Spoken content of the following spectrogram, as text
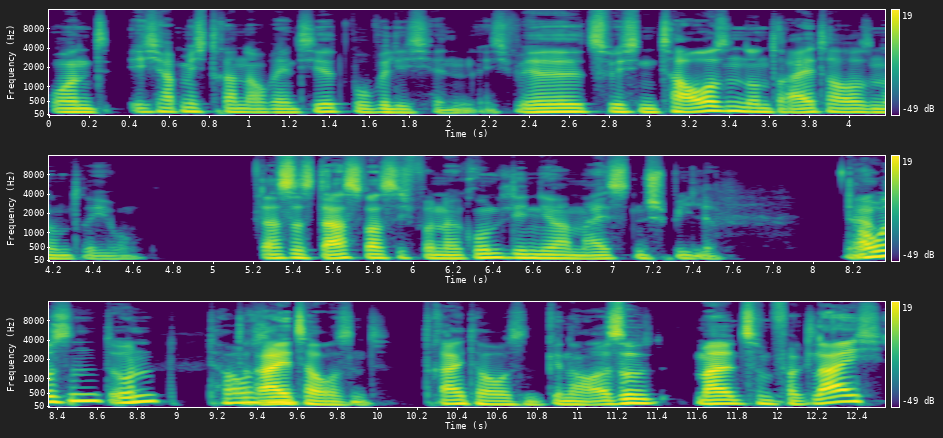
Und ich habe mich daran orientiert, wo will ich hin? Ich will zwischen 1000 und 3000 Umdrehungen. Das ist das, was ich von der Grundlinie am meisten spiele. Ja. 1000 und 1000? 3000. 3000. Genau, also mal zum Vergleich.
